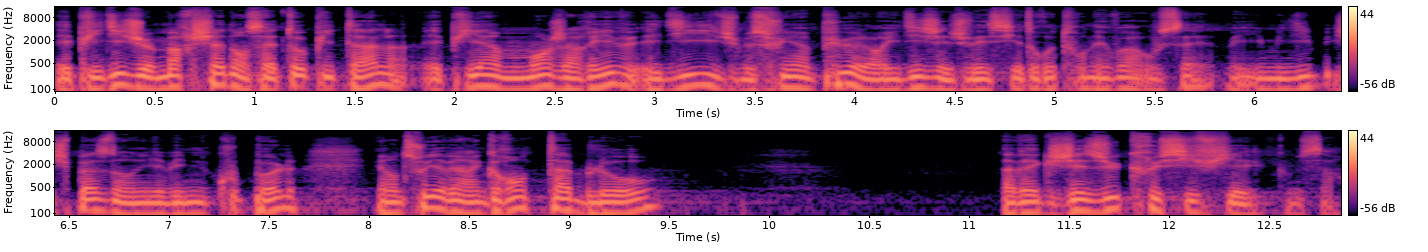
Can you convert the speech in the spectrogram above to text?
Et puis il dit, je marchais dans cet hôpital, et puis à un moment j'arrive, et dit, je me souviens plus, alors il dit, je vais essayer de retourner voir où c'est. Mais il me dit, je passe dans, il y avait une coupole, et en dessous il y avait un grand tableau avec Jésus crucifié, comme ça.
